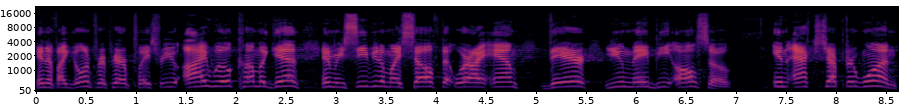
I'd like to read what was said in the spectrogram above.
And if I go and prepare a place for you, I will come again and receive you to myself, that where I am, there you may be also. In Acts chapter 1,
